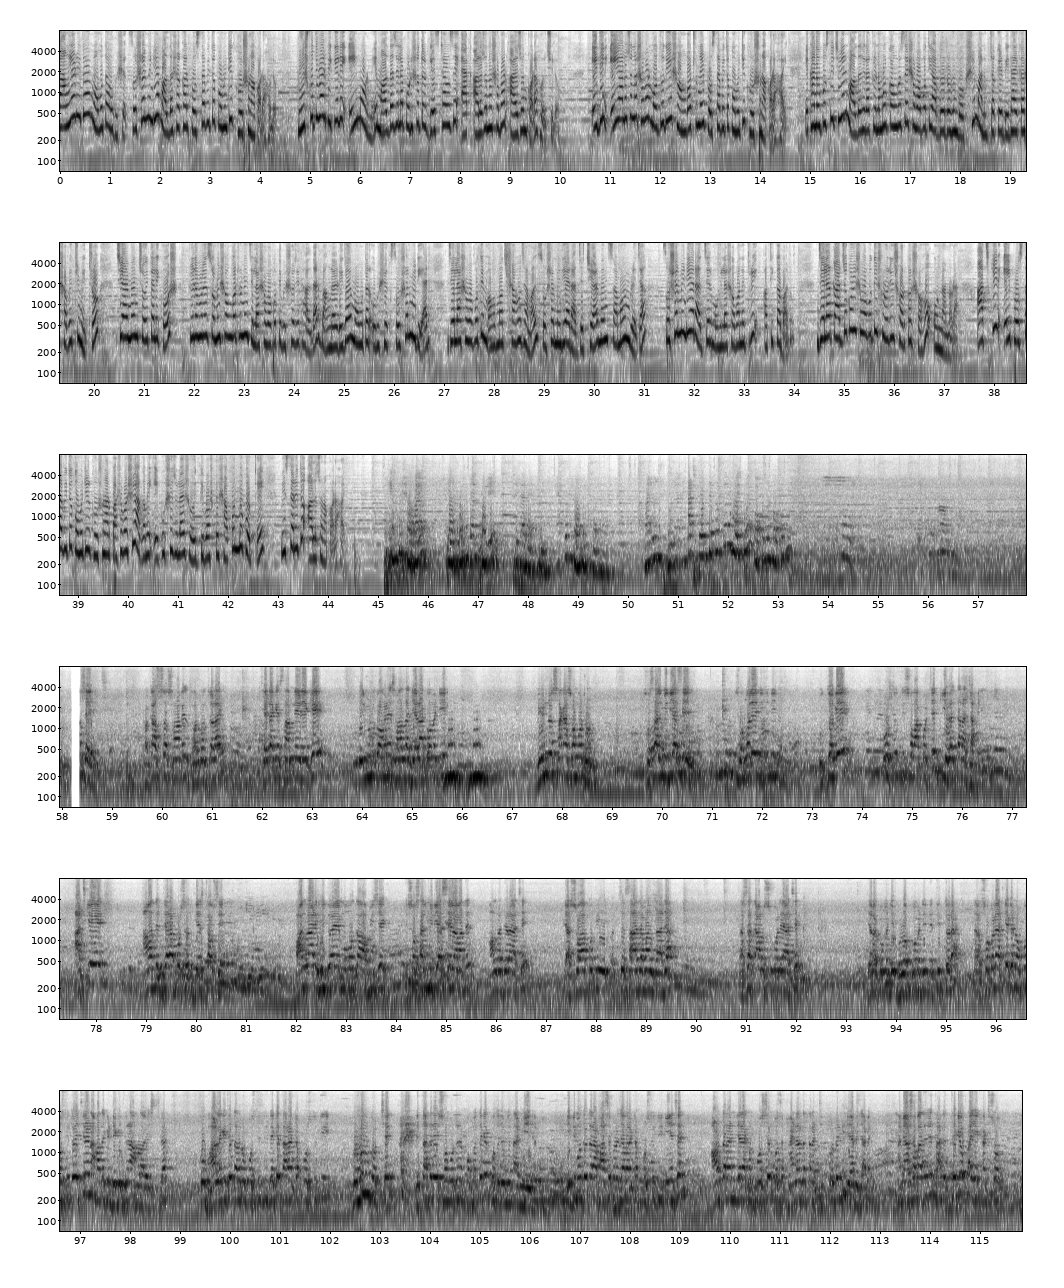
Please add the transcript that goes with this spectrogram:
বাংলা হৃদয়, Mamata Abhishek. Social media Malda শাখার প্রস্তাবিত কমিটি ঘোষণা করা হলো। বৃহস্পতিবার বিকেলে এই মর্মে মালদা জেলা পরিষদের গেস্ট হাউসে এক আলোচনা সভার আয়োজন করা হয়েছিল। এদিন এই আলোচনা সভার মধ্য দিয়ে সংগঠনের প্রস্তাবিত কমিটি ঘোষণা করা হয়। এখানে উপস্থিত ছিলেন মালদা জেলা তৃণমূল কংগ্রেসের সভাপতি আব্দুর রহিম বক্সি মানিকচকের বিধায়িকা সাবিত্রী মিত্র, চেয়ারম্যান চৈতালি ঘোষ, তৃণমূলের শ্রমিক সংগঠনের জেলা সভাপতি বিশ্বজিৎ হালদার, বাংলার হৃদয় মমতার অভিষেক সোশ্যাল মিডিয়ার জেলা সভাপতি মোহাম্মদ শাহজামাল, সোশ্যাল মিডিয়া রাজ্যের chairman Samaun Reza, social media রাজ্যের মহিলা সভানেত্রী আতিকা বানু। জেলার কার্যকরী সভাপতি সুরজিৎ সরকার সহ অন্যান্যরা। আজকের এই প্রস্তাবিত কমিটির ঘোষণার পাশাপাশি আগামী একুশে জুলাই শহীদ দিবসকে সাফল্য করতে বিস্তারিত আলোচনা করা হয়। কিন্তু সবাই ফেসবুকটা খুলে সেটা দেখেন। একদম সঠিক কথা। মানুষ কাজ করতে করতেও হয়তো কখনো কখনো প্রকাশ্য সমাবেশ ধর্ম চলায় সেটাকে সামনে রেখে তৃণমূল কংগ্রেস মালদা জেলা কমিটির বিভিন্ন শাখা সংগঠন সোশ্যাল মিডিয়া সেল সকলে নিজ নিজ উদ্যোগে প্রস্তুতি সভা করছেন কি হয় তারা যাবে। আজকে আমাদের জেলা পরিষদ গেস্ট হাউসে বাংলার হৃদয়ে Mamata, Abhishek social media cell আমাদের, মালদা জেলা আছে। যার সভাপতি হচ্ছে শাহজামাল রাজা। তার সাথে আরও সকলে আছেন। জেলা কমিটি, ব্লক কমিটির নেতৃত্বরা, তারা সকলে আজকে এখানে উপস্থিত হয়েছিলেন, আমাদেরকে ডেকেছিলেন, আমরাও এসেছিলাম। খুব ভালো লেগেছে তাদের উপস্থিতি দেখে, তারা একটা প্রস্তুতি গ্রহণ করছেন যে তাদের এই সংগঠনের পক্ষ থেকে কতজনকে তারা নিয়ে যাবে। ইতিমধ্যে তারা বাসে করে যাওয়ার একটা প্রস্তুতি নিয়েছেন। আরও তারা নিজেরা এখন বসছেন, বসে ফাইনালটা তারা ঠিক করবেন, কীভাবে যাবেন। আমি আশাবাদী যে তাদের থেকেও প্রায় এক একশো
